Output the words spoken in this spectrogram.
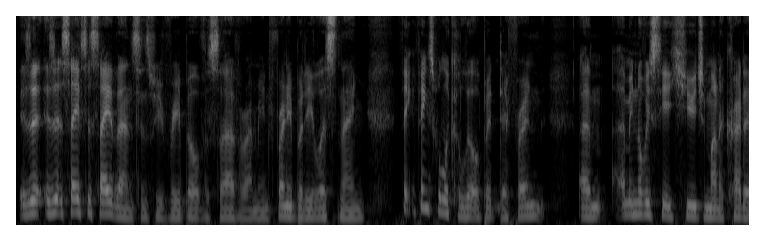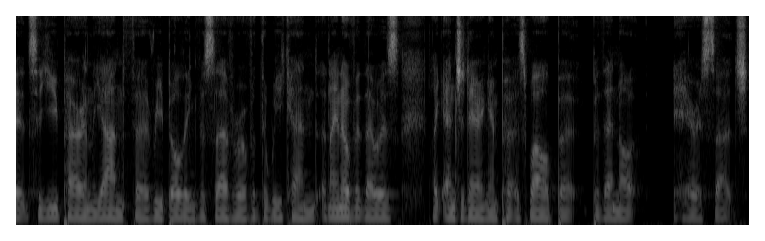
Is it is it safe to say then, since we've rebuilt the server? I mean, for anybody listening, I think things will look a little bit different. Um, I mean, obviously, a huge amount of credit to you, Per and Leanne, for rebuilding the server over the weekend. And I know that there was like engineering input as well, but but they're not here as such.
